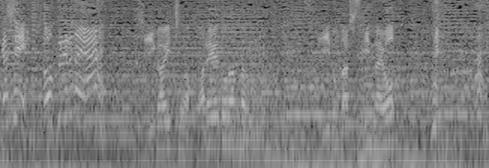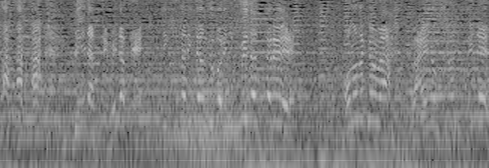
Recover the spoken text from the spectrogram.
かし遅れるなや。市街地はパレードなんだろスピード出しすぎんなよ。目だって目だっていきなりダングバリに目だったる小野田君は前の後ろについて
